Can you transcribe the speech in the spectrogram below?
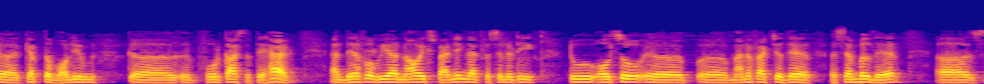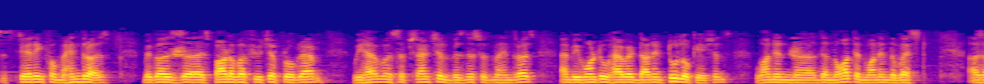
uh, kept the volume forecast that they had. and Therefore, we are now expanding that facility to also uh, uh, manufacture there, assemble there, uh, steering for Mahindras, because as part of our future program, we have a substantial business with Mahindras, and we want to have it done in two locations, one in uh, the north and one in the west. Uh,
